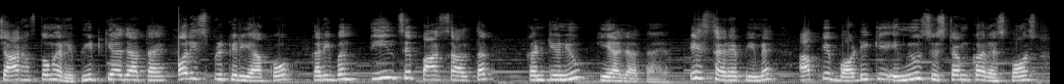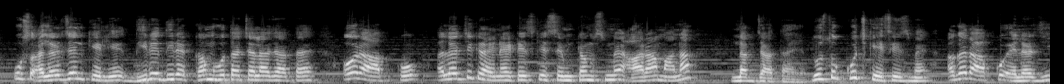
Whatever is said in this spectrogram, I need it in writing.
चार हफ्तों में रिपीट किया जाता है और इस प्रक्रिया को करीबन तीन से पाँच साल तक कंटिन्यू किया जाता है। इस थेरेपी में आपके बॉडी के इम्यून सिस्टम का रिस्पॉन्स उस एलर्जन के लिए धीरे धीरे कम होता चला जाता है और आपको एलर्जिक राइनाइटिस के सिम्टम्स में आराम आना लग जाता है। दोस्तों, कुछ केसेस में अगर आपको एलर्जी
